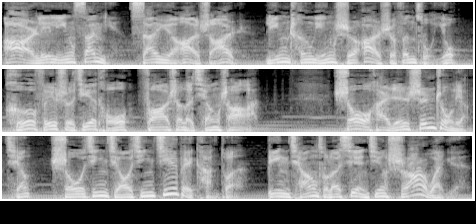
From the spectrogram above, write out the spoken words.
二零零三年三月二十二日凌晨零时二十分左右，合肥市街头发生了枪杀案，受害人身中两枪，手筋脚筋皆被砍断，并抢走了现金十二万元。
